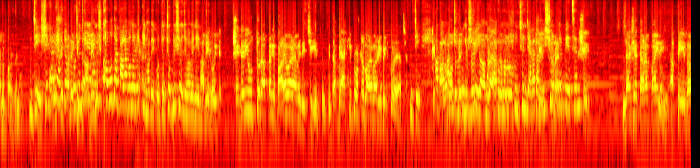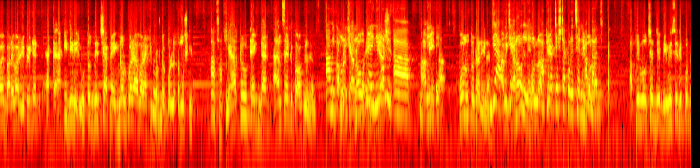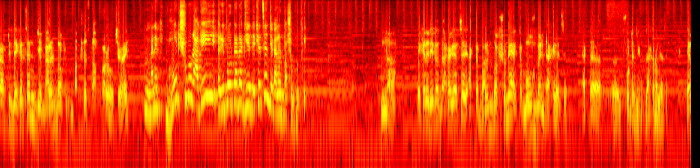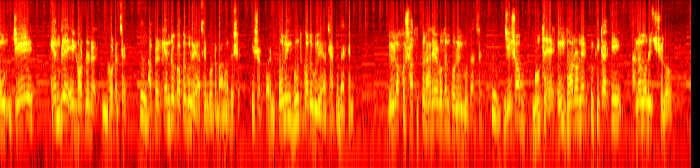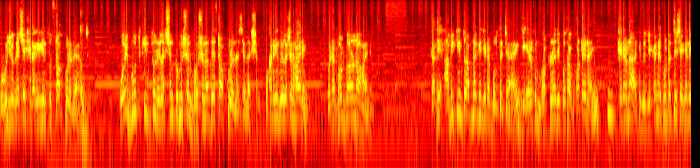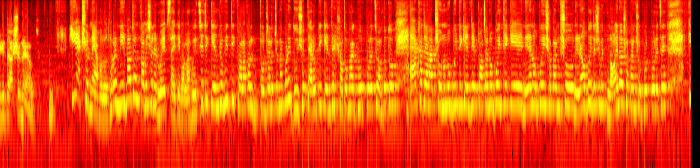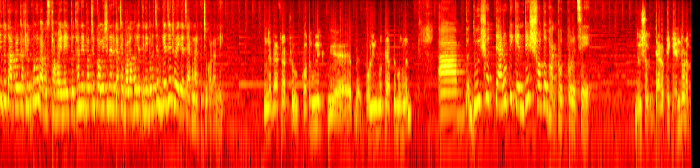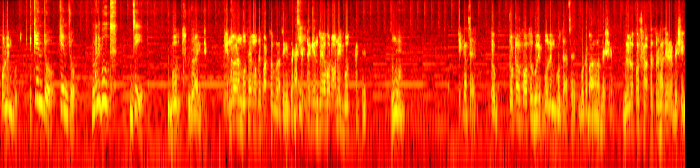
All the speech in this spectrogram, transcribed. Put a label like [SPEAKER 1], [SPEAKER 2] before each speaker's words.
[SPEAKER 1] কেন পারবে না?
[SPEAKER 2] জি সেখানে আসলে প্রশ্ন মানুষ ক্ষমতার পালাবদলটা কীভাবে করতো চব্বিশেও যেভাবে
[SPEAKER 1] আমি
[SPEAKER 2] নির্বাচন
[SPEAKER 1] ওইটা সেটারই উত্তর আপনাকে বারে বারে আমি দিচ্ছি কিন্তু কিন্তু আপনি একই প্রশ্ন বারবার রিপিট করে যাচ্ছেন।
[SPEAKER 2] জি
[SPEAKER 1] যে পালা
[SPEAKER 2] মানুষ
[SPEAKER 1] বদলের জন্যই
[SPEAKER 2] নিশ্চয়ই
[SPEAKER 1] তো আমরা এতগুলো-
[SPEAKER 2] শুনছেন যারা তারা নিশ্চয়ই উত্তর পেয়েছেন।
[SPEAKER 1] না সে তারা পায় নাই। আপনি এইভাবে বারে বার রিপিটেড একটা একই জিনিস উত্তর দিচ্ছে আপনি ইগনোর করে আবার একই প্রশ্ন করলে তো মুশকিল।
[SPEAKER 2] আচ্ছা।
[SPEAKER 1] You have to take that answer to cognizance
[SPEAKER 2] আমি
[SPEAKER 1] আমরা কেন এই
[SPEAKER 2] নিলাম,
[SPEAKER 1] আমি
[SPEAKER 2] মানে,
[SPEAKER 1] কোন উত্তরটা
[SPEAKER 2] আপনি
[SPEAKER 1] আমি কেন বললাম
[SPEAKER 2] চেষ্টা করেছেন, আপনারা-
[SPEAKER 1] আপনি বলছেন যে বিবিসি রিপোর্ট আপনি দেখেছেন যে ব্যালট বাক্স স্নাপ করা হচ্ছে রাইট
[SPEAKER 2] মানে ভোট শুরুর আগেই রিপোর্টাররা গিয়ে দেখেছেন যে ব্যালট বাক্স ভর্তি।
[SPEAKER 1] না। এখানে যেটা দেখা গেছে একটা ব্যালট বাক্স নিয়ে একটা মুভমেন্ট দেখা গেছে একটা ফুটেজে দেখানো গেছে। এবং যে কেন্দ্রে এই ঘটনাটা ঘটেছে আপনার কেন্দ্র কতগুলি আছে গোটা বাংলাদেশে? হিসাব করেন। পোলিং বুথ কতগুলি আছে আপনি দেখেন? দুই লক্ষ সাতাত্তর হাজারের মতন পোলিং বুথ আছে। যেসব বুথে এই ধরনের টুকিটাকি অ্যানামলিস ছিল অভিযোগ এসে সেটাকে কিন্তু স্টপ করে দেওয়া হয়েছে। ওই বুথ কিন্তু ইলেকশন কমিশন ঘোষণা দিয়ে স্টপ করে দিয়েছে ইলেকশন ওখানে কিন্তু ইলেকশন হয়নি। ওটা ভোট গণনা হয়নি। কাজে আমি কিন্তু আপনাকে যেটা বলতে চাই যে এরকম ঘটনা যে কোথাও ঘটে নাই সেটা না কিন্তু যেখানে ঘটেছে সেখানে কিন্তু অ্যাকশন নেওয়া হয়েছে।
[SPEAKER 2] কি অ্যাকশন নেওয়া হলো? ধরুন নির্বাচন কমিশনের ওয়েবসাইটে বলা হয়েছে যে কেন্দ্রভিত্তিক ফলাফল পর্যালোচনা করে দুইশো তেরোটি কেন্দ্রে শতভাগ ভোট পড়েছে অন্তত এক হাজার আটশো উননব্বইটি কেন্দ্রে পঁচানব্বই থেকে নিরানব্বই শতাংশ নিরানব্বই দশমিক নয় নয় শতাংশ ভোট পড়েছে কিন্তু তারপরে তো আসলে কোনো ব্যবস্থা হয় নাই। প্রধান নির্বাচন কমিশনের কাছে বলা হলে তিনি বলেছেন গেজেট হয়ে গেছে এখন আর কিছু করার নেই।
[SPEAKER 1] না দ্যাটস নট ট্রু কতগুলি পোলিং বুথে আপনি বললেন?
[SPEAKER 2] দুইশো তেরোটি কেন্দ্রে শতভাগ ভোট পড়েছে।
[SPEAKER 1] দুইশো তেরোটি কেন্দ্র না পোলিং বুথ
[SPEAKER 2] কেন্দ্র কেন্দ্র। মানে বুথ জি।
[SPEAKER 1] বুথ রাইট কেন্দ্র আর বুথের মধ্যে পার্থক্য আছে কিন্তু এক একটা কেন্দ্রে আবার অনেক বুথ থাকে। হুম? ঠিক আছে? তো টোটাল কতগুলি পোলিং বুথ আছে গোটা বাংলাদেশে? দুই লক্ষ সাতাত্তর হাজারের বেশি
